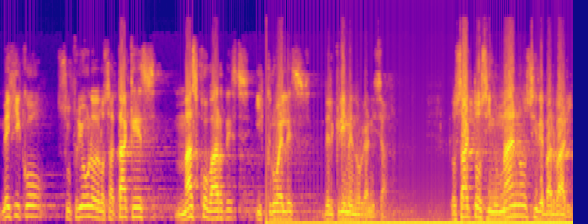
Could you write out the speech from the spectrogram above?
México sufrió uno de los ataques más cobardes y crueles del crimen organizado. Los actos inhumanos y de barbarie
